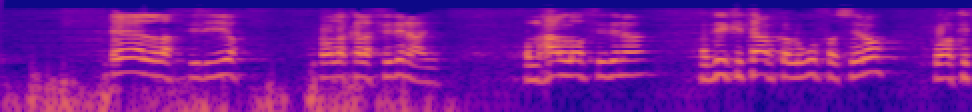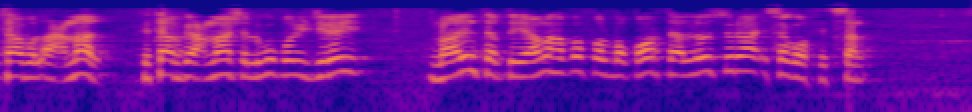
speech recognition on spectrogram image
ee la fidiyo oo la kala fidinayo oo maxaa loo fidinaa haddii kitaabka lagu fasiro waa kitaabu alacmaal kitaabka acmaasha lagu qori jiray maalinta qiyaamaha qof walba qoortaa loo suraa isagoo fidsan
